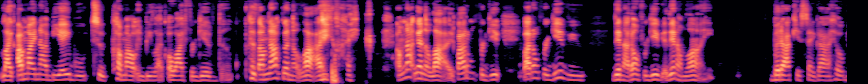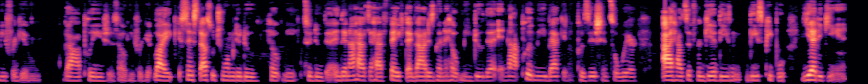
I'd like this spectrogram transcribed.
Like I might not be able to come out and be like, "Oh, I forgive them," because I'm not gonna lie. like I'm not gonna lie. If I don't forgive, if I don't forgive you, then I don't forgive you. Then I'm lying. But I can say, God, help me forgive them. God, please just help me forgive. Like, since that's what you want me to do, help me to do that. And then I have to have faith that God is going to help me do that and not put me back in a position to where I have to forgive these these people yet again.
